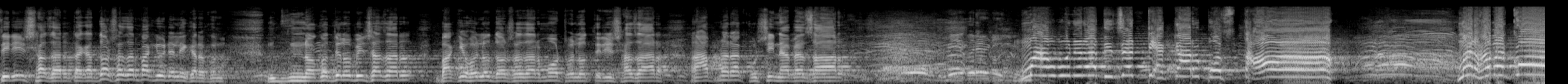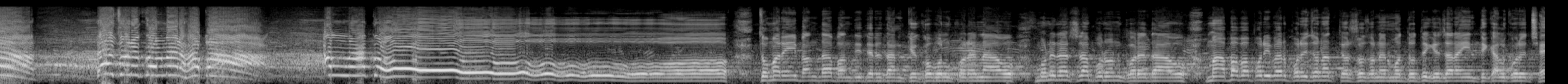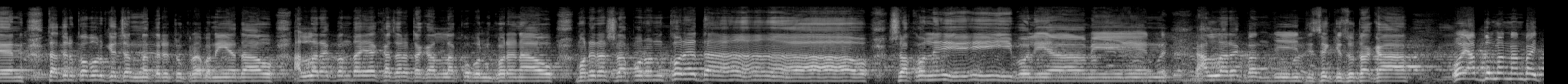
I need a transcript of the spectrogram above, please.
তিরিশ হাজার টাকা দশ হাজার বাকি ওইটা লেখা রাখুন। নগদ দিল বিশ হাজার বাকি হইল দশ হাজার মোট হইল তিরিশ হাজার। আপনারা খুশি না বেচার মা বোনেরা দিচ্ছে টেকার বস্তা। তোমার এই বান্দা বান্দিদের দানকে কবল করে নাও, মনের আশা পূরণ করে দাও। মা, বাবা, পরিবার, পরিজন, আত্মীয় স্বজনের মধ্য থেকে যারা ইন্তিকাল করেছেন, তাদের কবরকে জান্নাতের টুকরা বানিয়ে দাও। আল্লাহর এক বান্দা এক হাজার টাকা আল্লাহ কবল করে নাও, মনের আশা পূরণ করে দাও। সকলেই বলি আমিন। আল্লাহর এক বান্দি দিছে কিছু টাকা। ওই আব্দুল মান্নান ভাই,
